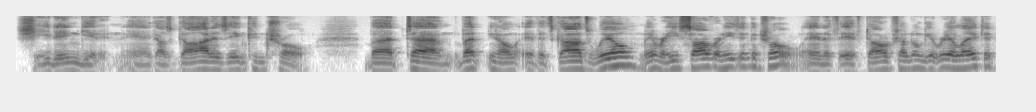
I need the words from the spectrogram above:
She didn't get it, and because God is in control. But um, but you know, if it's God's will, remember He's sovereign, He's in control. And if, if Donald Trump don't get reelected,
